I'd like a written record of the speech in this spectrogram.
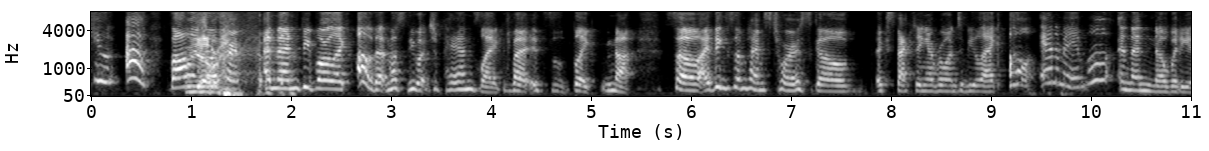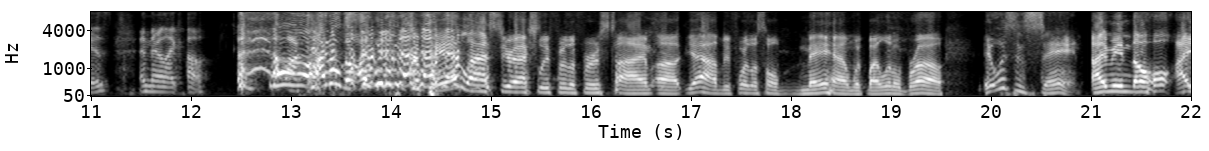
cute." Ah, falling Yeah, over. right. And then people are like, "Oh, that must be what Japan's like." But it's like not. So I think sometimes tourists go expecting everyone to be like, "Oh, anime," blah," and then nobody is, and they're like, "Oh." Well, I don't know. I went to Japan last year actually for the first time. Uh, yeah, before this whole mayhem with my little bro. It was insane. I mean, the whole I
